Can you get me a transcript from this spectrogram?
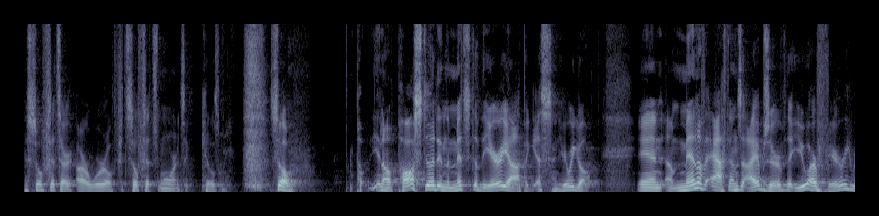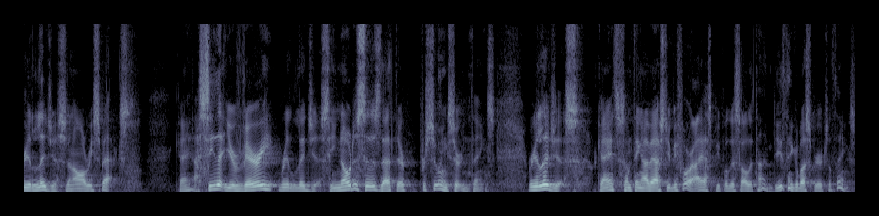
It so fits our, our world, it so fits Lawrence, it kills me. So, you know, Paul stood in the midst of the Areopagus, and here we go. And uh, men of Athens, I observe that you are very religious in all respects. Okay? I see that you're very religious. He notices that they're pursuing certain things. Religious, okay? It's something I've asked you before. I ask people this all the time. Do you think about spiritual things?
